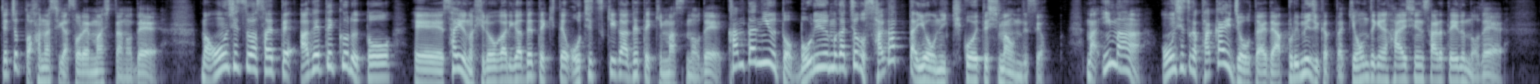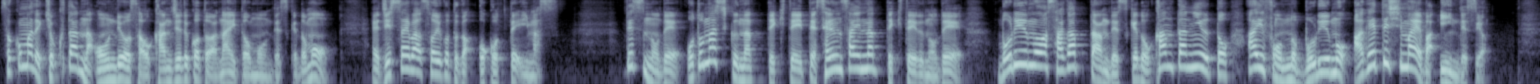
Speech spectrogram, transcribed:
じゃあちょっと話がそれましたので、まあ音質はそうやって上げてくると、えー左右の広がりが出てきて落ち着きが出てきますので、簡単に言うとボリュームがちょっと下がったように聞こえてしまうんですよ。まあ今、音質が高い状態で Apple Music だったら基本的に配信されているので、そこまで極端な音量差を感じることはないと思うんですけども、実際はそういうことが起こっています。ですので、おとなしくなってきていて、繊細になってきているので、ボリュームは下がったんですけど、簡単に言うと iPhone のボリュームを上げてしまえばいいんですよ。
